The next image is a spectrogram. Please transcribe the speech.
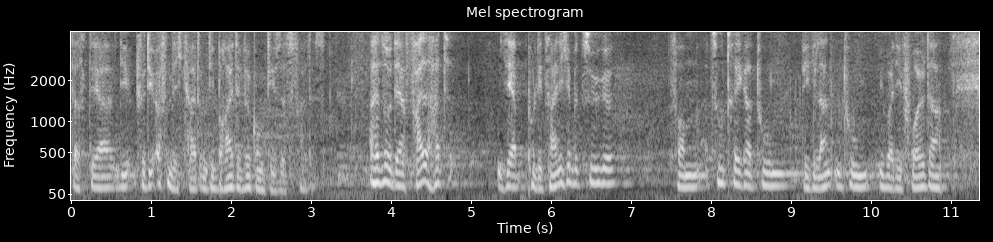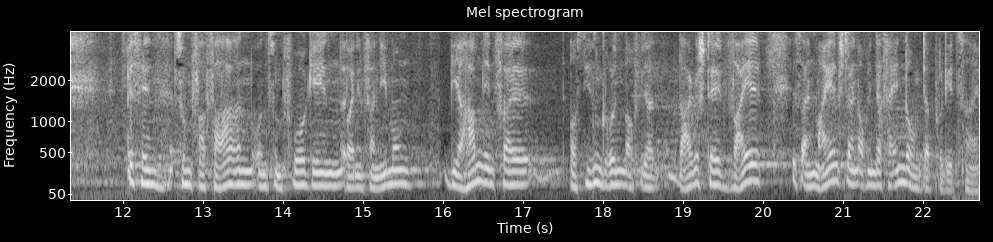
dass der die, für die Öffentlichkeit und die breite Wirkung dieses Falles. Also der Fall hat sehr polizeiliche Bezüge vom Zuträgertum, Vigilantentum über die Folter bis hin zum Verfahren und zum Vorgehen bei den Vernehmungen. Wir haben den Fall aus diesen Gründen auch wieder dargestellt, weil es ein Meilenstein auch in der Veränderung der Polizei.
